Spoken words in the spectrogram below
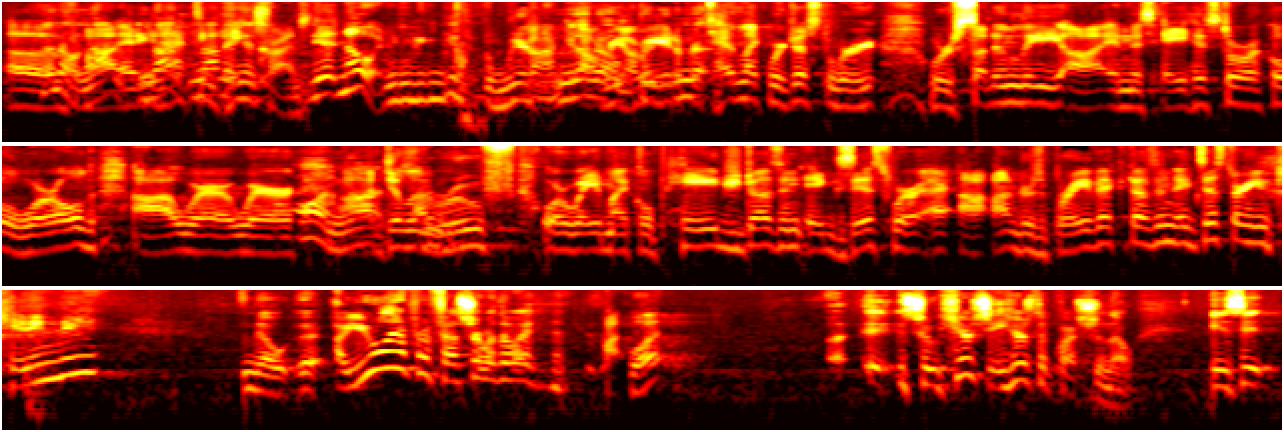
of no, no, not, enacting not, not hate crimes. Yeah, no, we're not. No, are we, no, we going to pretend like we're just we're we're suddenly uh, in this ahistorical world uh, where where Oh, uh, not- Dylann I'm- Roof or Wade Michael Page doesn't exist, where uh, Anders Breivik doesn't exist? Are you kidding me? No, uh, are you really a professor, by the way? Uh, what? Uh, so here's here's the question though: Is it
